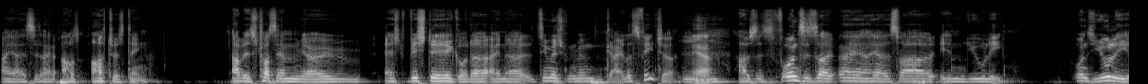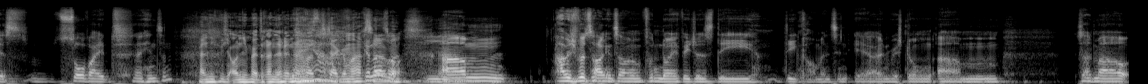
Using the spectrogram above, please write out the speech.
ah ja, es ist ein Art- Artist-Ding. Aber es ist trotzdem ja, echt wichtig oder eine ziemlich ein geiles Feature. Ja. Aber es ist, für uns ist es like, naja, ja, das war in Juli. Für uns Juli ist so weit hinten. Kann ich mich auch nicht mehr dran erinnern, was ich da gemacht genau habe. so. Ähm, aber ich würde sagen, jetzt haben wir von neuen Features, die, die kommen, sind eher in Richtung, ähm, sag mal,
